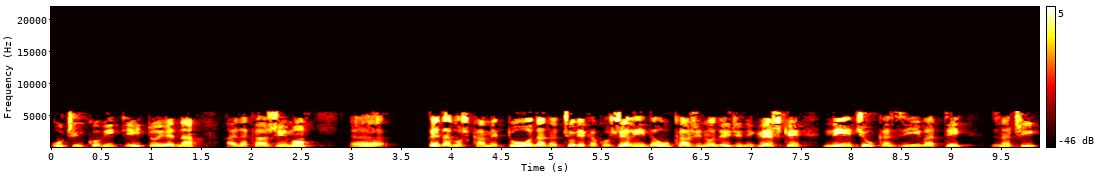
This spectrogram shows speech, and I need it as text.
učinkovitije i to je jedna, hajde da kažemo, e, pedagoška metoda da čovjek ako želi da ukaže na određene greške neće ukazivati znači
